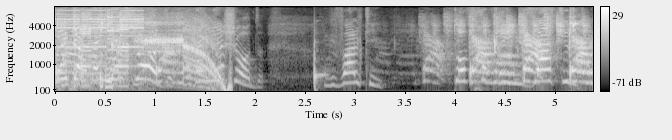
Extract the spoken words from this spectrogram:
רגע, יש עוד. נבהלתי. טוב חברים, זה הסרטון.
